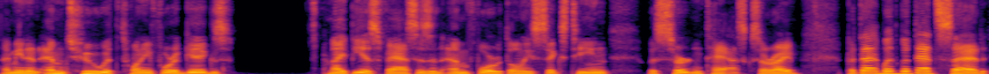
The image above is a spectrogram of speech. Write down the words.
I mean, an M2 with 24 gigs, might be as fast as an M4 with only 16 with certain tasks, all right? But that but, but that said,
